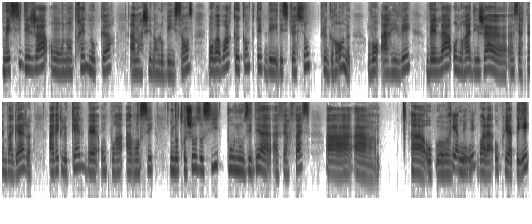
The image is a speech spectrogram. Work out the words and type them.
Mais si déjà on entraîne nos cœurs à marcher dans l'obéissance, on va voir que quand peut-être des, situations plus grandes vont arriver, ben là on aura déjà euh, un certain bagage avec lequel ben, on pourra avancer. Une autre chose aussi pour nous aider à, faire face à, au, prix à payer. Voilà, au prix à payer,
